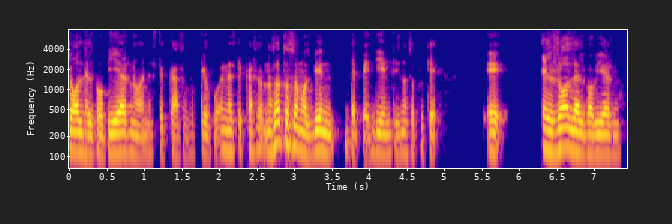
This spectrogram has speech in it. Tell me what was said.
rol del gobierno en este caso? Porque en este caso nosotros somos bien dependientes, no sé por qué eh, el rol del gobierno?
